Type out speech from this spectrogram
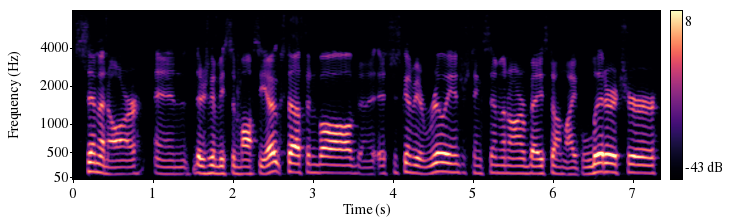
seminar. And there's going to be some Mossy Oak stuff involved. And it's just going to be a really interesting seminar based on like literature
